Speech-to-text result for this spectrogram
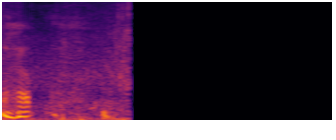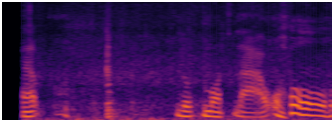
นะครับครับ หลุดหมดหลาว โอ้โห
